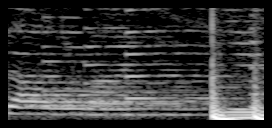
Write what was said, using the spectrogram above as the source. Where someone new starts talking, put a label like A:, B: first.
A: was all in your mind.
